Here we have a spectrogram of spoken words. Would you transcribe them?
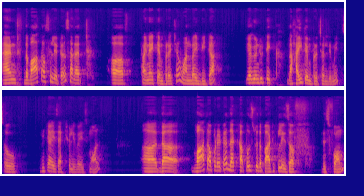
and the bath oscillators are at a finite temperature 1 by beta. We are going to take the high temperature limit. So beta is actually very small. Uh, the bath operator that couples to the particle is of this form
